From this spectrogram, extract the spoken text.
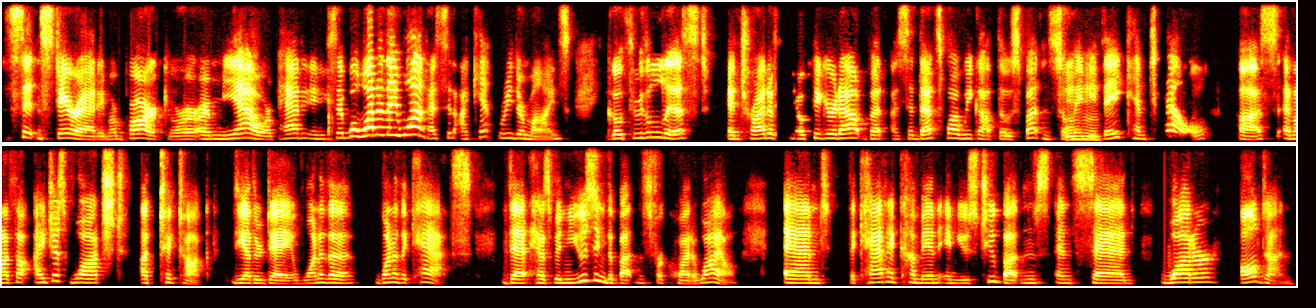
sit and stare at him or bark or, or meow or pat it. And he said, well, what do they want? I said, I can't read their minds. Go through the list and try to you know figure it out but i said that's why we got those buttons so mm-hmm. maybe they can tell us and i thought i just watched a tiktok the other day one of the one of the cats that has been using the buttons for quite a while. And the cat had come in and used two buttons and said water all done.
